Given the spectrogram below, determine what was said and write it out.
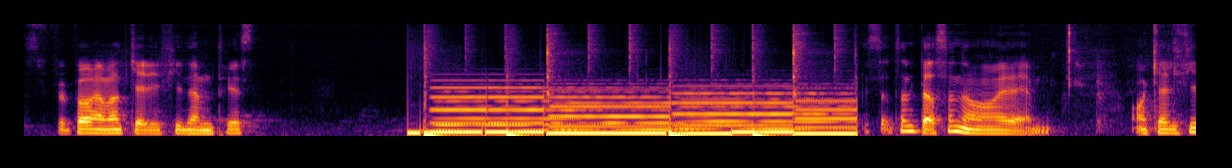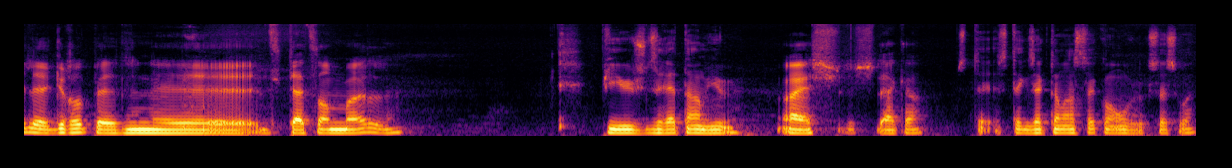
tu peux pas vraiment te qualifier d'homme triste. Certaines personnes ont on qualifie le groupe d'une euh, dictature molle. Puis je dirais tant mieux. Ouais, je, suis d'accord. C'est exactement ça qu'on veut que ce soit.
